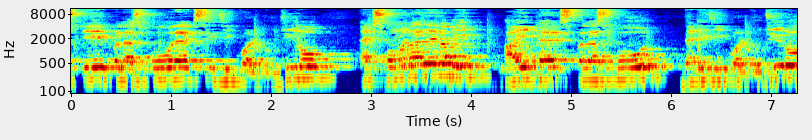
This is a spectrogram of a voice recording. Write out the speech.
square plus four X is equal to zero. X common आ जाएगा भाई। Five X plus four that is equal to zero.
